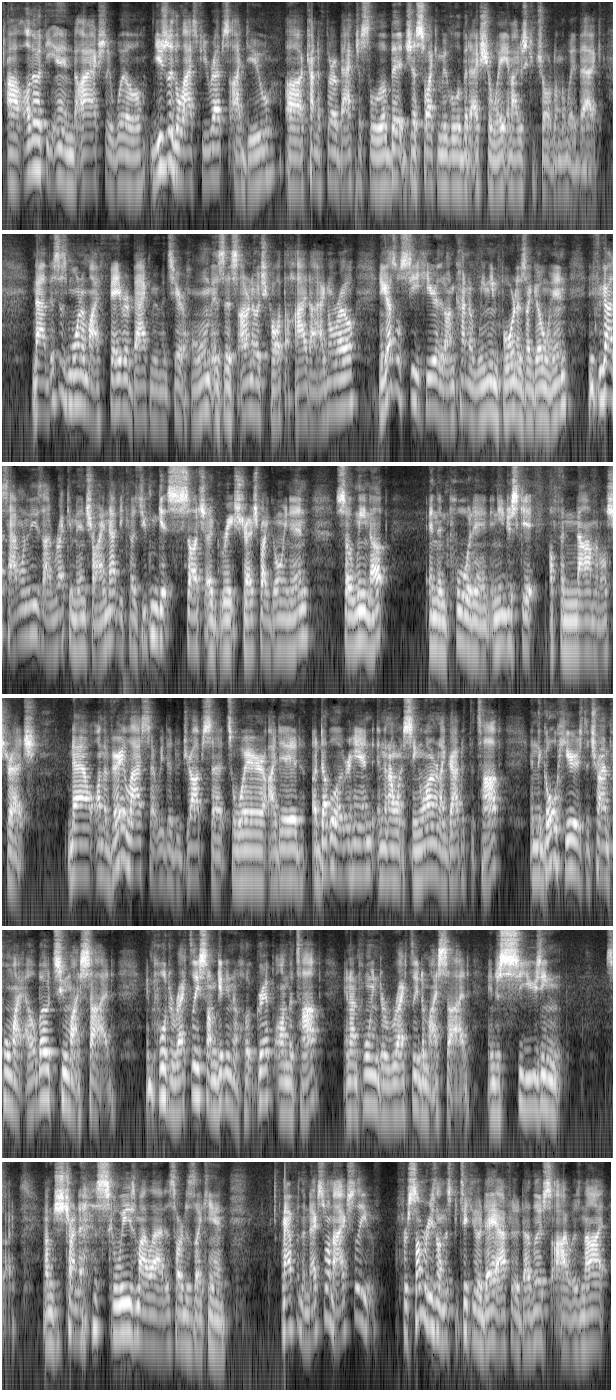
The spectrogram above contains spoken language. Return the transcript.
uh, although at the end, I actually will, usually the last few reps I do uh, kind of throw back just a little bit just so I can move a little bit of extra weight and I just control it on the way back. Now, this is one of my favorite back movements here at home is this, I don't know what you call it, the high diagonal row. You guys will see here that I'm kind of leaning forward as I go in. And if you guys have one of these, I recommend trying that because you can get such a great stretch by going in. So lean up and then pull it in and you just get a phenomenal stretch. Now, on the very last set, we did a drop set to where I did a double overhand and then I went single arm and I grabbed at the top. And the goal here is to try and pull my elbow to my side and pull directly so I'm getting a hook grip on the top and I'm pulling directly to my side and just using, sorry, I'm just trying to squeeze my lat as hard as I can. Now for the next one, I actually, for some reason on this particular day after the deadlifts, I was not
